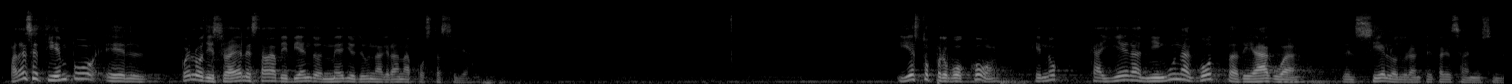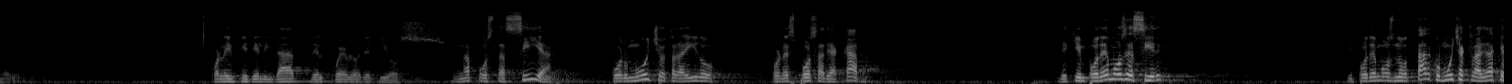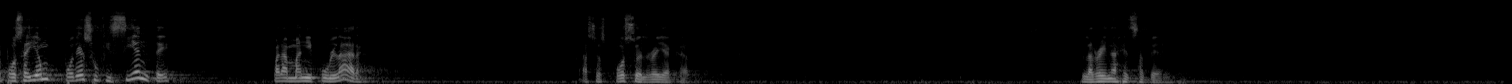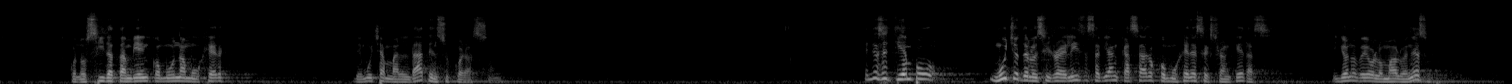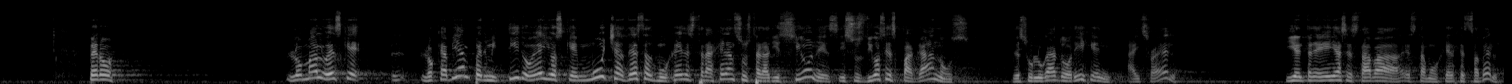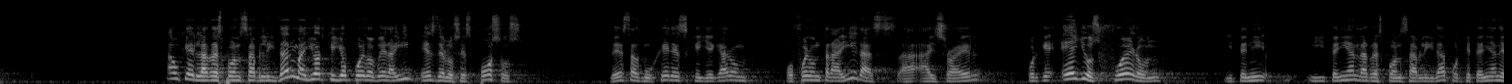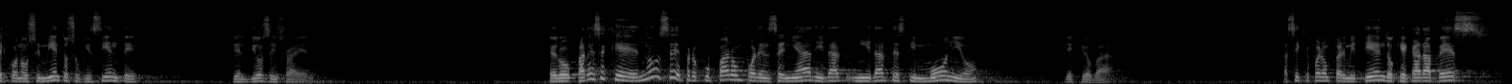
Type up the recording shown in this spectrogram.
Para ese tiempo el pueblo de Israel estaba viviendo en medio de una gran apostasía. Y esto provocó que no cayera ninguna gota de agua del cielo durante tres años y medio, por la infidelidad del pueblo de Dios. Una apostasía, por mucho traído por la esposa de Acab, de quien podemos decir y podemos notar con mucha claridad que poseía un poder suficiente para manipular a su esposo, el rey Acab. La reina Jezabel. Conocida también como una mujer de mucha maldad en su corazón. En ese tiempo, muchos de los israelitas se habían casado con mujeres extranjeras. Y yo no veo lo malo en eso. Pero lo malo es que lo que habían permitido ellos que muchas de estas mujeres trajeran sus tradiciones y sus dioses paganos de su lugar de origen a Israel. Y entre ellas estaba esta mujer Jezabel. Aunque la responsabilidad mayor que yo puedo ver ahí es de los esposos de estas mujeres que llegaron o fueron traídas a, Israel, porque ellos fueron y, y tenían la responsabilidad porque tenían el conocimiento suficiente del Dios de Israel. Pero parece que no se preocuparon por enseñar ni dar, ni dar testimonio de Jehová. Así que fueron permitiendo que cada vez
